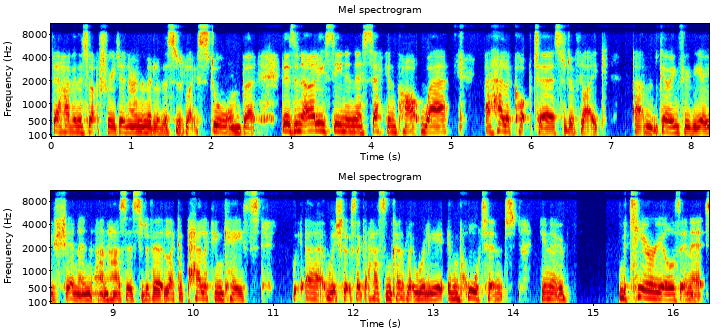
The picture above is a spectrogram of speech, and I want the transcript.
They're having this luxury dinner in the middle of this sort of like storm. But there's an early scene in this second part where a helicopter sort of like um, going through the ocean and, and has a sort of a like a pelican case, uh, which looks like it has some kind of like really important, you know, materials in it.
